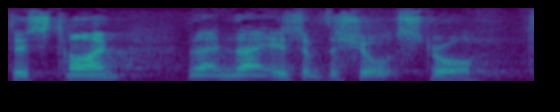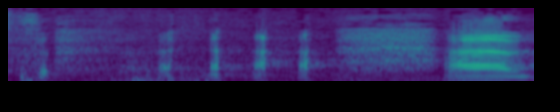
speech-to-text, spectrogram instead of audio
this time, and that is of the short straw. um,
